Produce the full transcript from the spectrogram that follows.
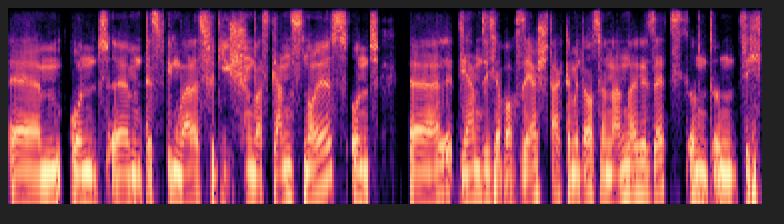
Ähm, und ähm, deswegen war das für die schon was ganz Neues. Und äh, die haben sich aber auch sehr stark damit auseinandergesetzt und, und sich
